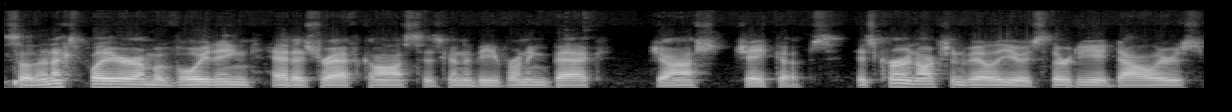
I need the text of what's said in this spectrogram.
So the next player I'm avoiding at his draft cost is going to be running back Josh Jacobs. His current auction value is $38.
